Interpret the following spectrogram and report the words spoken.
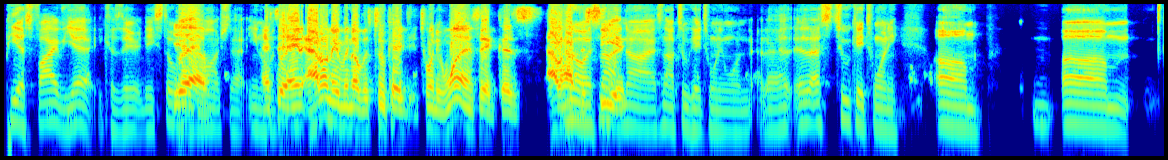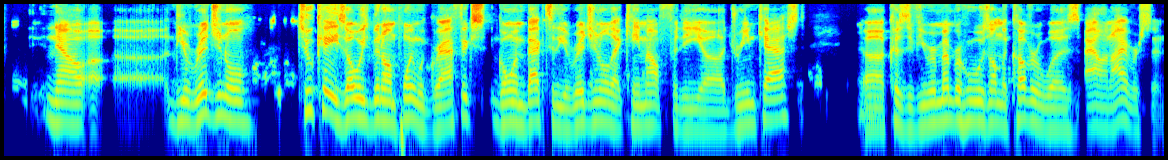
PS5 yet because they they still Yeah. yeah. launch that. You know, And, say, and I don't even know if it's two K twenty one. Said because I would have no, to it's see not. it. No, it's not 2K21. That's 2K20. Um, um, now uh, uh, the original 2K has always been on point with graphics, going back to the original that came out for the uh, Dreamcast. Mm-hmm. Because if you remember, who was on the cover was Allen Iverson.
